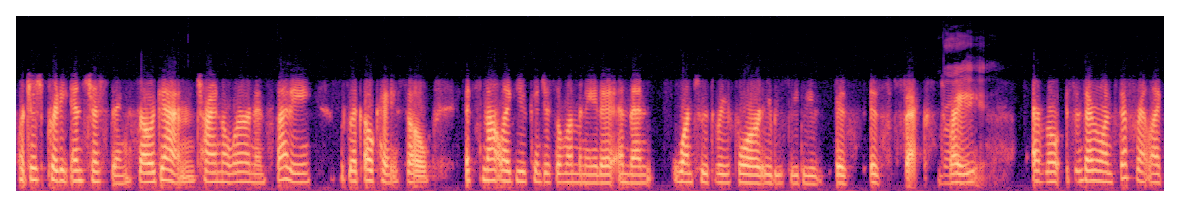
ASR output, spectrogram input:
which is pretty interesting. So again, trying to learn and study was like, okay, so it's not like you can just eliminate it and then one, two, three, four, A, B, C, D is is fixed, right? Right. Everyone, since everyone's different, like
